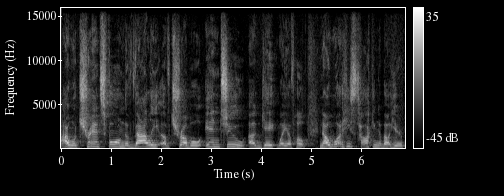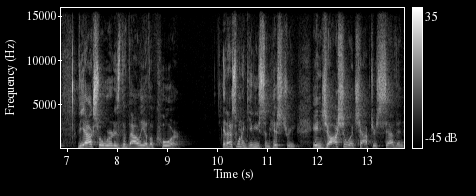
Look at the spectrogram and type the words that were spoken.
I will transform the valley of trouble into a gateway of hope. Now, what He's talking about here, the actual word is the valley of Achor. And I just want to give you some history. In Joshua chapter 7,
